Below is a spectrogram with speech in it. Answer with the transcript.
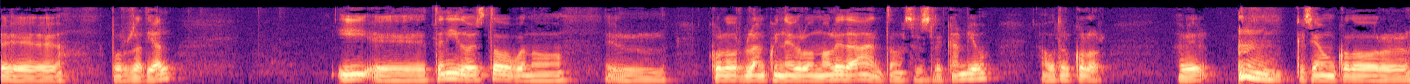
eh, por radial y eh, tenido esto, bueno, el color blanco y negro no le da, entonces le cambio a otro color. A ver, que sea un color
